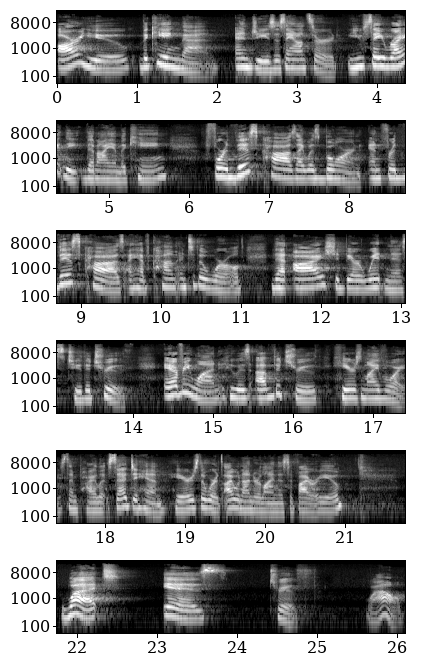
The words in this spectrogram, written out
Are you the king then? And Jesus answered, You say rightly that I am a king. For this cause I was born, and for this cause I have come into the world, that I should bear witness to the truth. Everyone who is of the truth hears my voice. And Pilate said to him, Here's the words. I would underline this if I were you. What is truth? Wow,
